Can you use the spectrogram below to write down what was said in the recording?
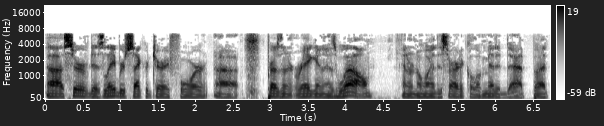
uh, served as labor secretary for President Reagan as well. I don't know why this article omitted that, but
